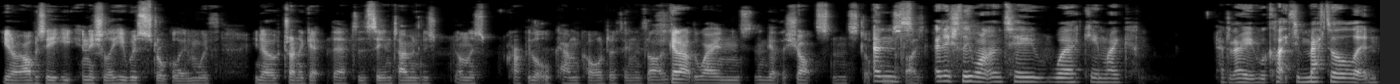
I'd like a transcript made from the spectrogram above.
you know, obviously, he initially he was struggling with you know trying to get there to the same time on this, on this crappy little camcorder thing. It's like get out of the way and, and get the shots and stuff. And, and like initially wanting to work in like I don't know, we were collecting metal and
